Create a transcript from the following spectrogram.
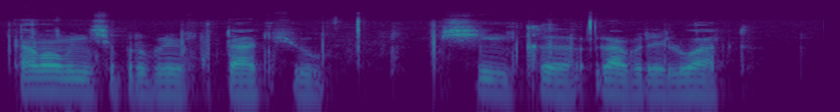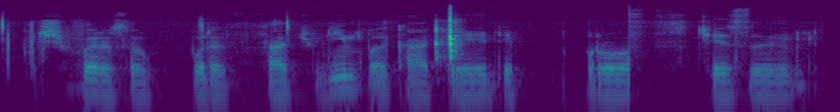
Am avut niște probleme cu taciu Și încă l-am reluat Și fără să curăț taciu Din păcate, de prost ce sunt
